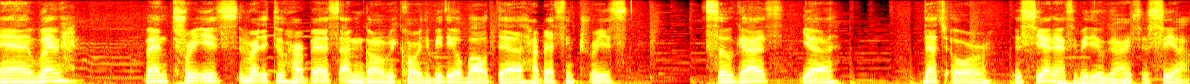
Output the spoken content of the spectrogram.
And when when tree is ready to harvest, I'm gonna record the video about the harvesting trees. So guys, yeah, that's all. See ya next video guys. See ya.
